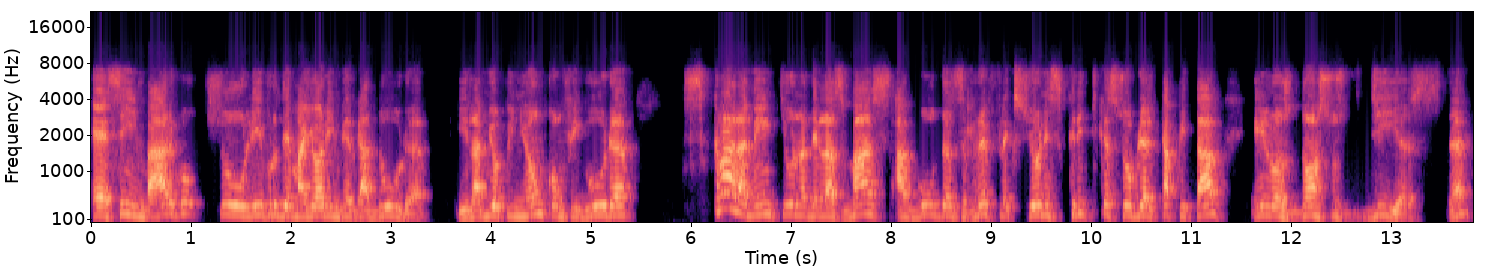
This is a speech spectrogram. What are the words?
é, embargo, seu livro de maior envergadura e, na minha opinião, configura claramente uma das mais agudas reflexões críticas sobre o capital em los nossos dias, né?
